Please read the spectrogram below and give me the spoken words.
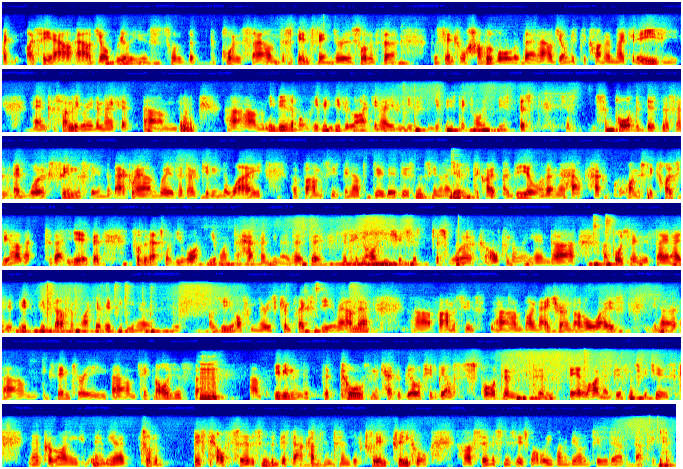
I, I see our, our job really is sort of the, the point of sale and dispense vendor is sort of the the central hub of all of that. Our job is to kind of make it easy and to some degree to make it um, um, invisible, if, if you like. You know, if, if, if this technology is just just support the business and, and work seamlessly in the background where they don't get in the way of pharmacies being able to do their business. You know, yep. it's a great ideal. I don't know how, how honestly close we are that, to that yet, but sort of that's what you want you want to happen. You know, the the, the technology should just, just work ultimately. And uh, unfortunately, in this day and age, it, it, it doesn't like everything. You know, often there is complexity around that uh, pharmacies um, by nature are not always, you know, um, exemplary um, technologists. So, mm. giving them the, the, tools and the capability to be able to support them to their line of business, which is, you know, providing, you know, sort of best health services and best outcomes in terms of cl- clinical uh, services is what we want to be able to do with our, our technology.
